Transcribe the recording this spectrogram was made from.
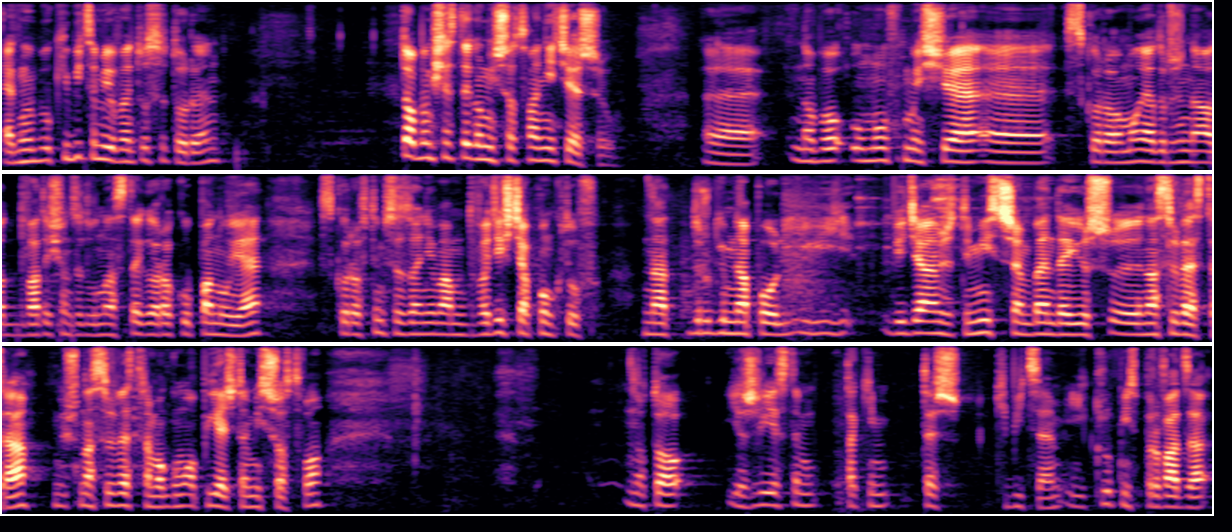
jakbym był kibicem Juventusu Turyn, to bym się z tego mistrzostwa nie cieszył. E, No bo umówmy się, e, skoro moja drużyna od 2012 roku panuje, skoro w tym sezonie mam 20 punktów na drugim na polu i wiedziałem, że tym mistrzem będę już e, na Sylwestra, już na Sylwestra mogłem opijać to mistrzostwo, no to jeżeli jestem takim też kibicem i klub mi sprowadza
